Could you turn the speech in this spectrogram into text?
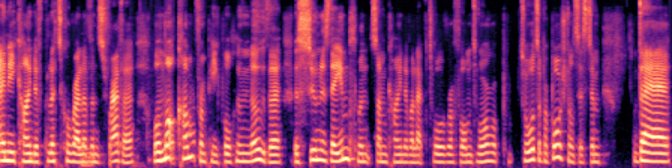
any kind of political relevance forever will not come from people who know that as soon as they implement some kind of electoral reform towards a proportional system, they're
